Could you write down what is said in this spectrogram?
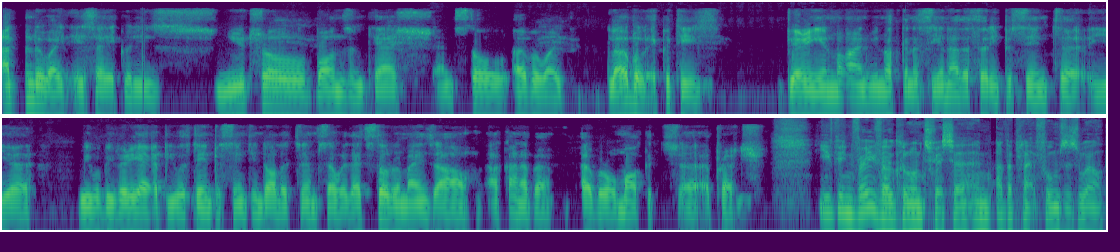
underweight SA equities, neutral bonds and cash, and still overweight global equities, bearing in mind we're not going to see another 30% uh, a year. We will be very happy with 10% in dollar terms. So that still remains our, our kind of a overall market uh, approach. You've been very vocal on Twitter and other platforms as well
